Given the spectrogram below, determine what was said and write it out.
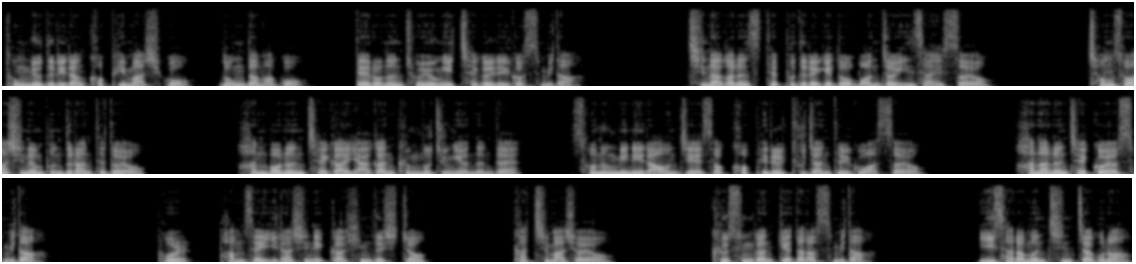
동료들이랑 커피 마시고 농담하고 때로는 조용히 책을 읽었습니다. 지나가는 스태프들에게도 먼저 인사했어요. 청소하시는 분들한테도요. 한 번은 제가 야간 근무 중이었는데 손흥민이 라운지에서 커피를 두 잔 들고 왔어요. 하나는 제 거였습니다. 폴, 밤새 일하시니까 힘드시죠? 같이 마셔요. 그 순간 깨달았습니다. 이 사람은 진짜구나.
